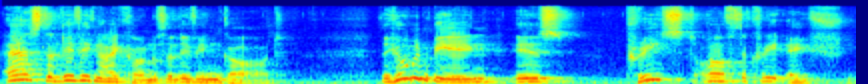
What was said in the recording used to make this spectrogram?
as the living icon of the living God, the human being is priest of the creation,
